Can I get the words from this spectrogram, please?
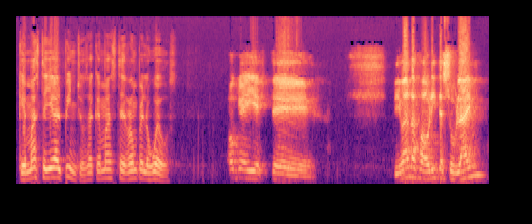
que más te llega al pincho, o sea, que más te rompe los huevos. Ok, este. Mi banda favorita es Sublime.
